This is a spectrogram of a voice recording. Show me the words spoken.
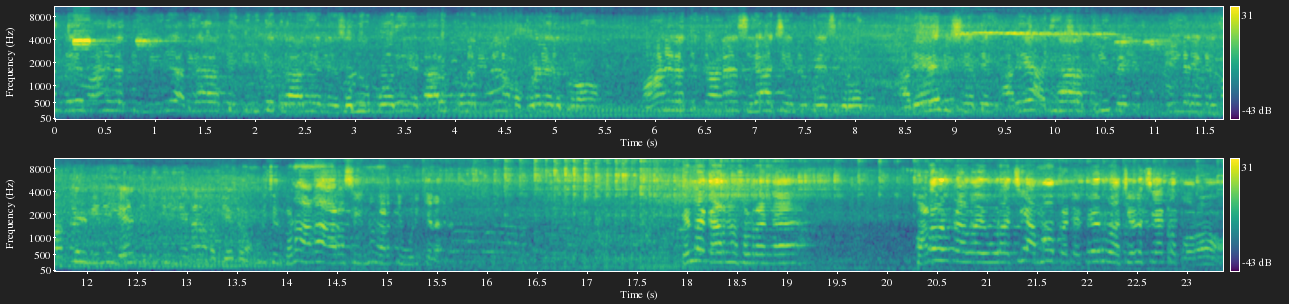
வந்து மாநிலத்தின் மீது அதிகாரத்தை திணிக்கக்கூடாது என்று சொல்லும் போது எல்லாரும் கூட நின்று நம்ம குரல் எழுப்புறோம். மாநிலத்திற்கான சுயாட்சி என்று பேசுகிறோம். அதே விஷயத்தை அதே அதிகாரத்தையும் நீங்கள் எங்கள் மக்கள் மீது ஏன் திணிக்கிறீங்கன்னா நம்ம கேட்கிறோம். முடிச்சிருக்கணும். ஆனா அரசு இன்னும் நடத்தி முடிக்கல. என்ன காரணம் சொல்றாங்க? படவக்கால்வாய் ஊராட்சி அம்மாப்பேட்டை பேரூராட்சியோட சேர்க்க போறோம்.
